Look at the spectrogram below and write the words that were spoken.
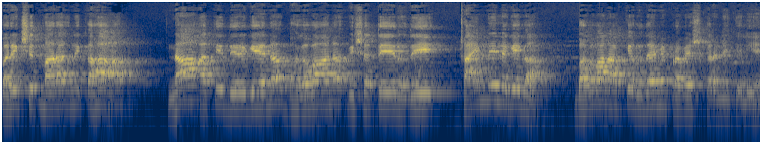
परीक्षित महाराज ने कहा, ना अति दीर्घे न भगवान विशते हृदय। टाइम नहीं लगेगा भगवान आपके हृदय में प्रवेश करने के लिए।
